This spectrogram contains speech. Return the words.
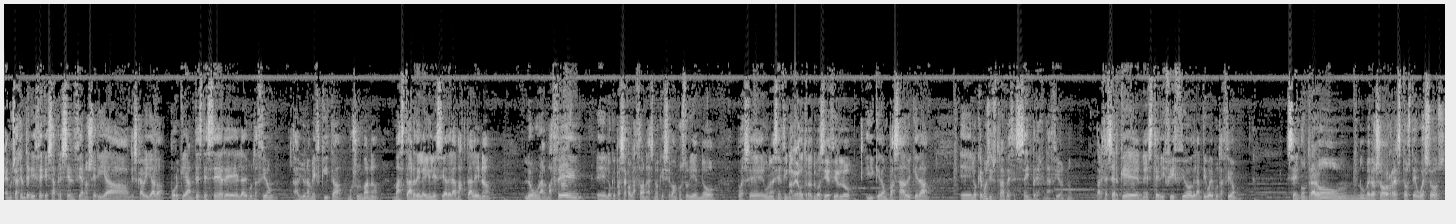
Hay mucha gente que dice que esa presencia no sería descabellada, porque antes de ser eh, la Diputación había una mezquita musulmana, más tarde la iglesia de la Magdalena, luego un almacén, eh, lo que pasa con las zonas, ¿no? Que se van construyendo, pues, eh, unas encima de otras, ¿no? Por así decirlo, y queda un pasado y queda lo que hemos dicho otras veces, esa impregnación, ¿no? Parece ser que en este edificio de la antigua Diputación se encontraron numerosos restos de huesos,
